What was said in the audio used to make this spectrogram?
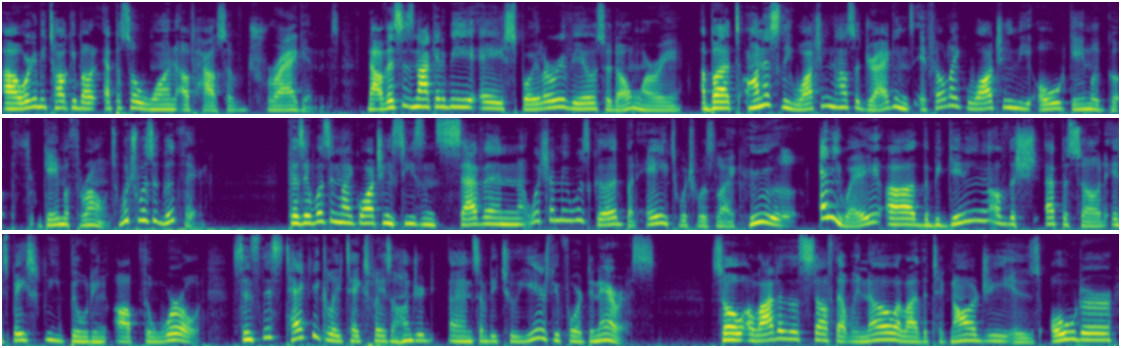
Uh, we're going to be talking about episode one of House of Dragons. Now, this is not going to be a spoiler review, so don't worry. But honestly, watching House of Dragons, it felt like watching the old Game of Go- Game of Thrones, which was a good thing. Because it wasn't like watching season 7, which I mean was good, but 8, which was like, Ugh. Anyway, uh, the beginning of the sh- episode is basically building up the world, since this technically takes place 172 years before Daenerys. So a lot of the stuff that we know, a lot of the technology is older,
